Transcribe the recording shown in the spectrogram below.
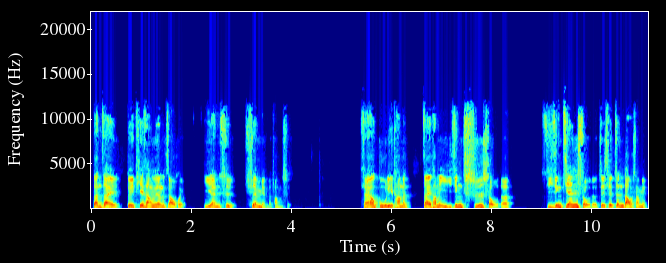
但在对贴上罗尼迦的教会，依然是劝勉的方式，想要鼓励他们在他们已经持守的、已经坚守的这些真道上面，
